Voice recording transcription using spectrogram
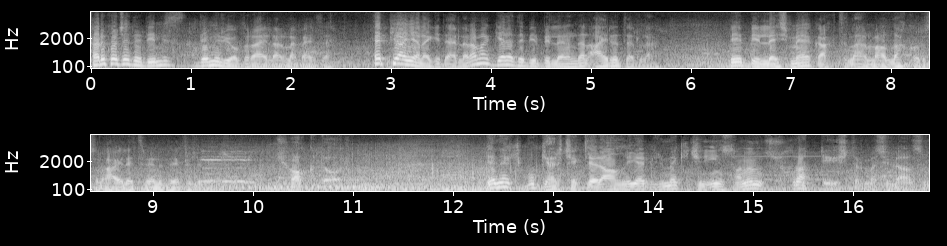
Karı koca dediğimiz demir yol raylarına benzer. Hep yan yana giderler ama gene de birbirlerinden ayrıdırlar. Bir birleşmeye kalktılar mı Allah korusun aile treni devriliverir. Çok doğru. Demek bu gerçekleri anlayabilmek için insanın surat değiştirmesi lazım.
